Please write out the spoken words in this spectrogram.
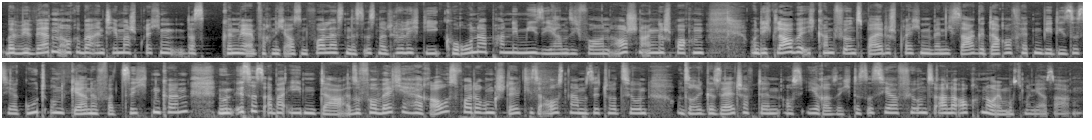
Aber wir werden auch über ein Thema sprechen, das können wir einfach nicht außen vor lassen. Das ist natürlich die Corona-Pandemie. Sie haben sich vorhin auch schon angesprochen. Und ich glaube, ich kann für uns beide sprechen, wenn ich sage, darauf hätten wir dieses Jahr gut und gerne verzichten können. Nun ist es aber eben da. Also vor welche Herausforderung stellt diese Ausnahmesituation unsere Gesellschaft denn aus Ihrer Sicht? Das ist ja für uns alle auch neu, muss man ja sagen.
